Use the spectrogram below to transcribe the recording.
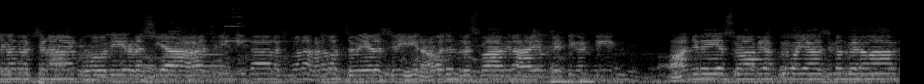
జగద్రక్షణాఢ్యో వీరణస్య శ్రీ సీతాలక్ష్మణ హనుమత్సమేత శ్రీ రామచంద్రస్వామినः आंजनेय स्वामी कृपया श्रीमन्मार्ग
